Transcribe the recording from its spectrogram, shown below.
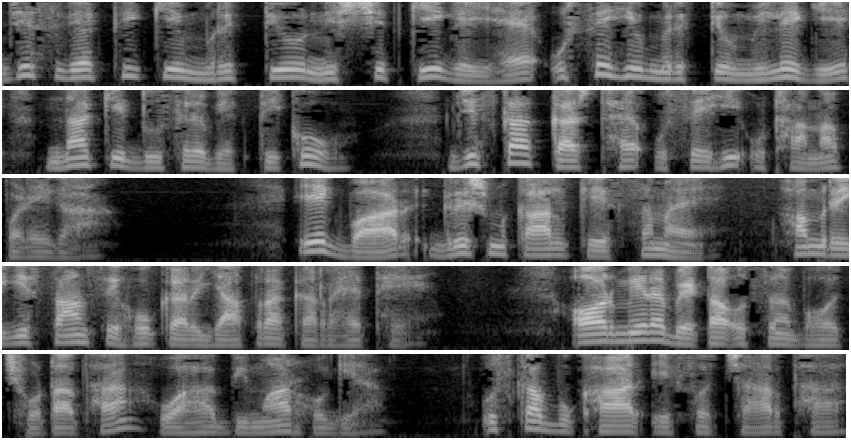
जिस व्यक्ति की मृत्यु निश्चित की गई है उसे ही मृत्यु मिलेगी न कि दूसरे व्यक्ति को। जिसका कष्ट है उसे ही उठाना पड़ेगा। एक बार ग्रीष्मकाल के समय हम रेगिस्तान से होकर यात्रा कर रहे थे और मेरा बेटा उस समय बहुत छोटा था, वह बीमार हो गया। उसका बुखार 104 था।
